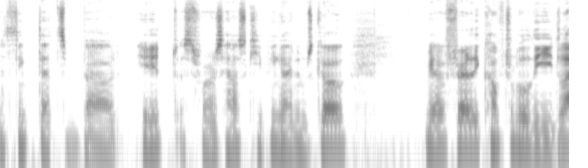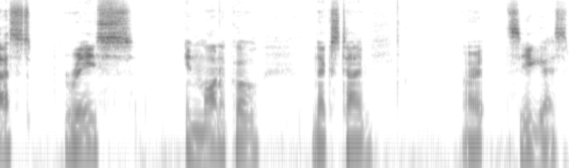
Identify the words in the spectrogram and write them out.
I think that's about it as far as housekeeping items go. We have a fairly comfortable lead. Last race in Monaco next time. All right. See you guys.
